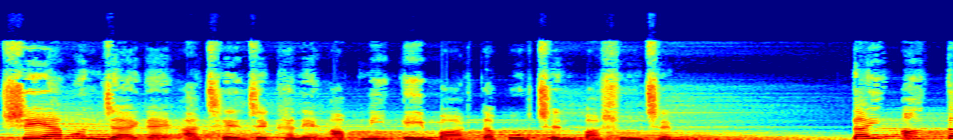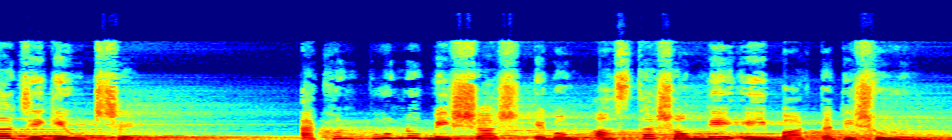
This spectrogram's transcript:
সে এমন জায়গায় আছে যেখানে আপনি এই বার্তা পড়ছেন বা শুনছেন। তাই আত্মা জেগে উঠছে। এখন পূর্ণ বিশ্বাস এবং আস্থা সঙ্গে এই বার্তাটি শুনুন।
